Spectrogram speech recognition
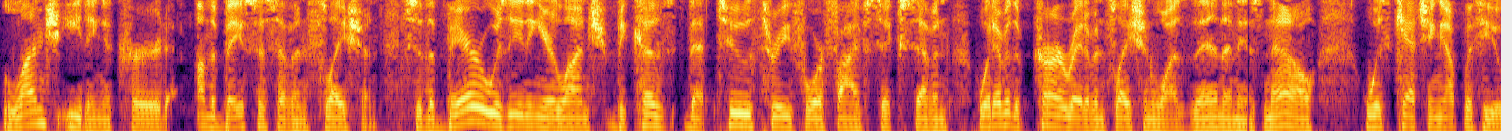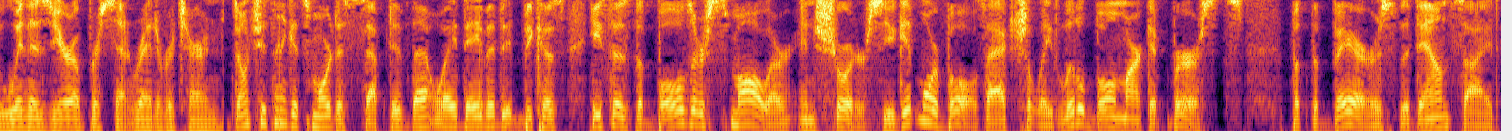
lunch eating occurred on the basis of inflation. So the bear was eating your lunch because that two, three, four, five, six, seven, whatever the current rate of inflation was then and is now, was catching up with you with a zero percent rate of return. Don't you think it's more deceptive that way, David? Because he says the bulls are smaller and shorter, so you get more bulls actually, little bull market bursts but the bears, the downside,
